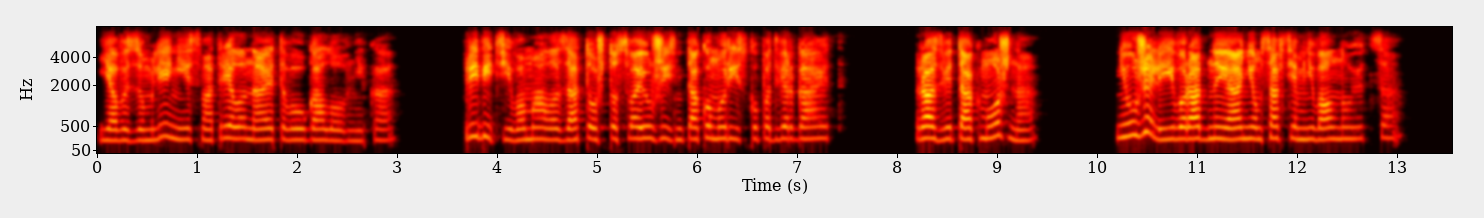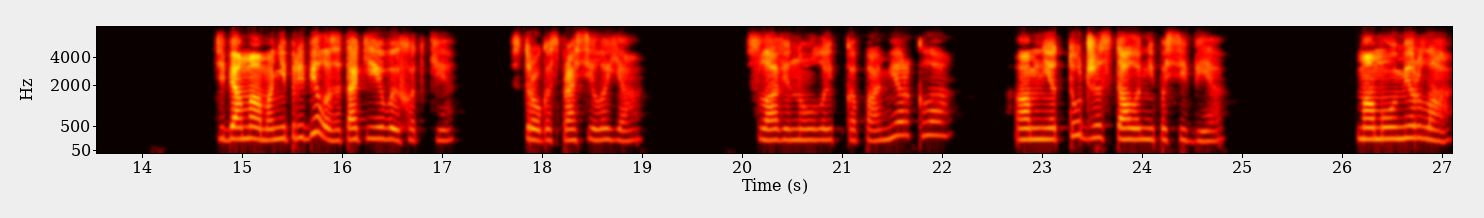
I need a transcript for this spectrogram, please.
Я в изумлении смотрела на этого уголовника. Прибить его мало за то, что свою жизнь такому риску подвергает. Разве так можно? Неужели его родные о нем совсем не волнуются? Тебя мама не прибила за такие выходки? строго спросила я. Славина улыбка померкла, а мне тут же стало не по себе. Мама умерла.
